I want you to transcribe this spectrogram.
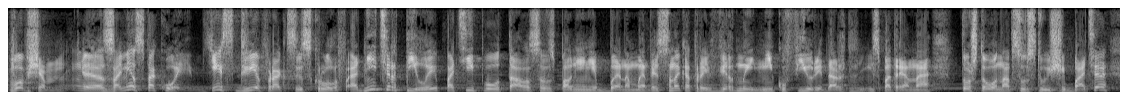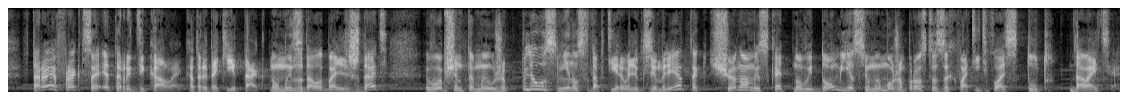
В общем, э, замес такой. Есть две фракции скрулов. Одни терпилы по типу Талоса в исполнении Бена Мендельсона, которые верны Нику Фьюри, даже несмотря на то, что он отсутствующий батя. Вторая фракция — это радикалы, которые такие, так, ну мы задолбались ждать, в общем-то мы уже плюс-минус адаптировали к земле, так что нам искать новый дом, если мы можем просто захватить власть тут? Давайте.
